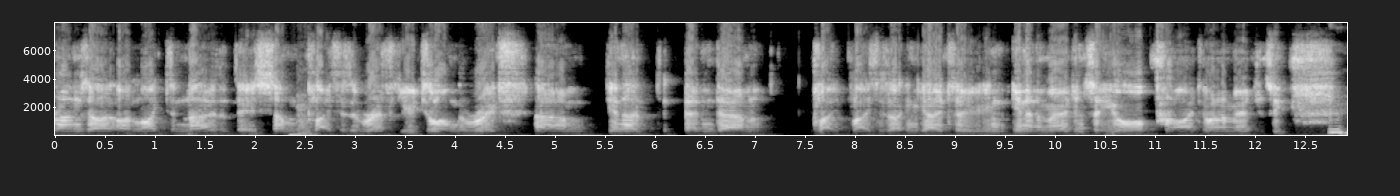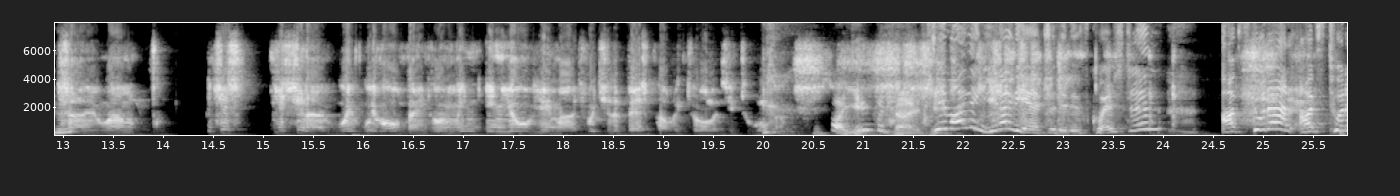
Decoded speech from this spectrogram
runs, I, I like to know that there's some places of refuge along the route. Um, you know, and um, pla- places I can go to in, in an emergency or prior to an emergency. Mhm. So, um, just, just you know, we've, we've all been to them. In, in your view, Marge, which are the best public toilets you've talked about? Oh, you would know, Jim, Jim. I think you know the answer to this question. I've stood out. I've stood.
